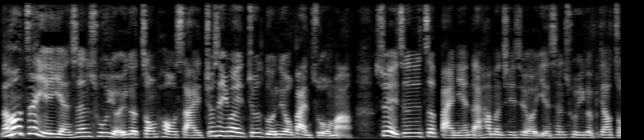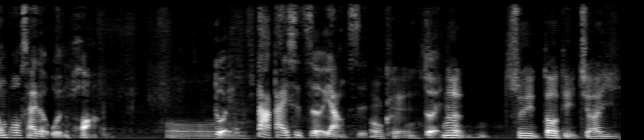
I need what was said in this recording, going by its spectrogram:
然后这也衍生出有一个中破塞，就是因为就轮流办桌嘛，所以就是这百年来他们其实有衍生出一个比较中破塞的文化。哦，对，大概是这样子。OK，对，那所以到底嘉义？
